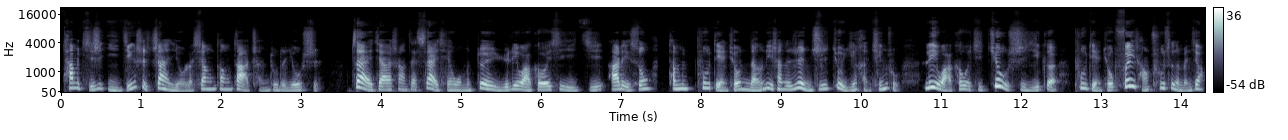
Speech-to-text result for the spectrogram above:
他们其实已经是占有了相当大程度的优势。再加上在赛前，我们对于利瓦科维奇以及阿里松他们扑点球能力上的认知就已经很清楚。利瓦科维奇就是一个扑点球非常出色的门将，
